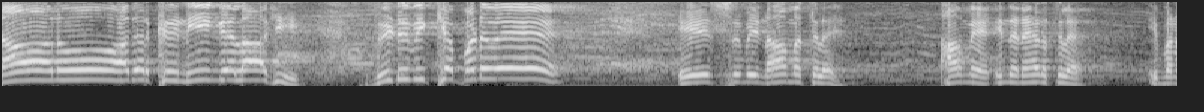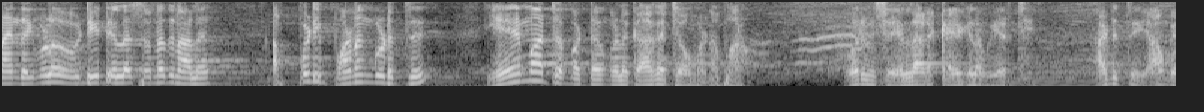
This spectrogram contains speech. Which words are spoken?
நானோ அதற்கு நீங்களாகி விடுவிக்கப்படுவேன். இயேசுவின் நாமத்தில். ஆமே இந்த நேரத்தில். இப்போ நான் இந்த இவ்வளவு டீட்டெயிலாக சொன்னதுனால அப்படி பணம் கொடுத்து ஏமாற்றப்பட்டவங்களுக்காக ஜெபம் பண்ண போகிறோம் ஒரு விஷயம் எல்லாரும் கைகளை உயர்த்தி. அடுத்து அவங்க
